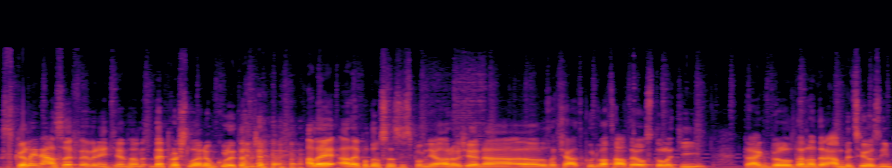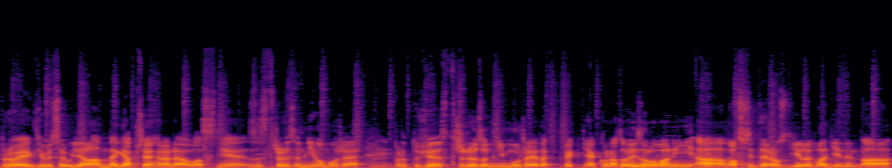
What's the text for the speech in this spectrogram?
Skvělý název, evidentně to neprošlo jenom kvůli tomu, že... Ale, ale potom jsem si vzpomněl, ano, že na uh, začátku 20. století tak byl tenhle ten ambiciozní projekt, že by se udělala mega přehrada vlastně ze středozemního moře, mm. protože středozemní moře je tak pěkně jako na to izolovaný a vlastně ty rozdíly hladin a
